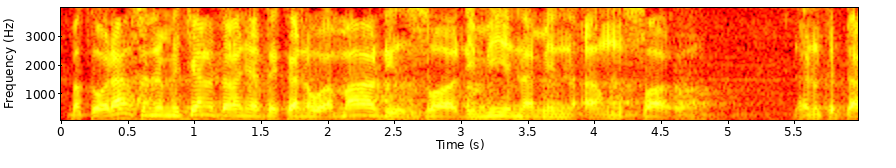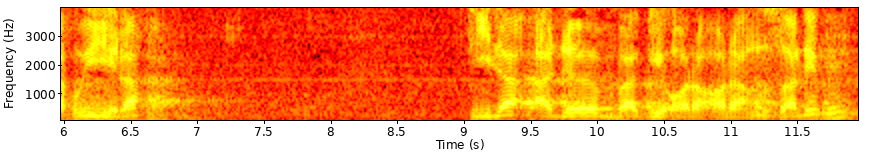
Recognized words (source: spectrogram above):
Maka orang sedemikian telah nyatakan wa ma lizalimin min ansar. Dan ketahuilah tidak ada bagi orang-orang zalim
